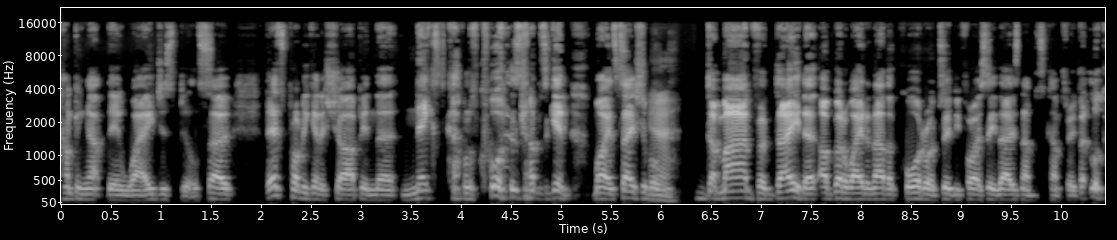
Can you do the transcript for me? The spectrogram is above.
pumping up their wages bill. So that's probably going to show up in the next couple of quarters numbers. Again, my insatiable yeah. demand for data, I've got to wait another quarter or two before I see those numbers come through. But look,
